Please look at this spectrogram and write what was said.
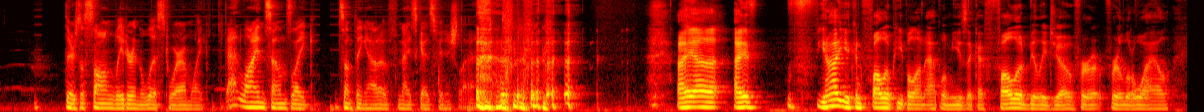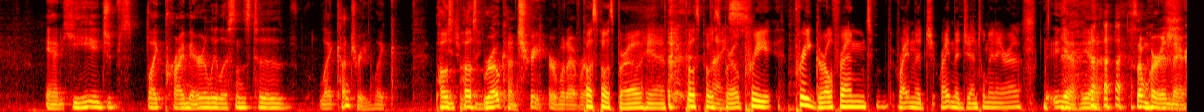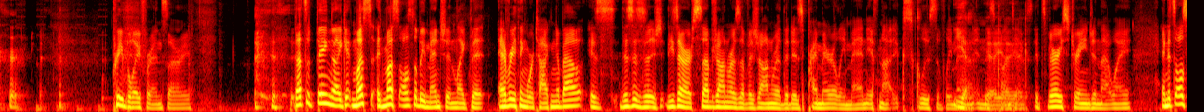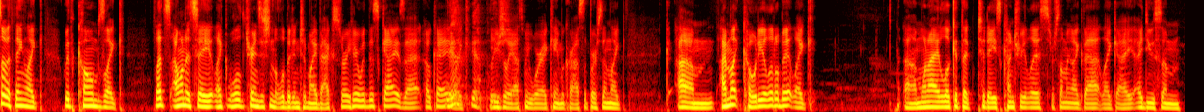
there's a song later in the list where I'm like, that line sounds like something out of Nice Guys Finish Last. I uh I've you know how you can follow people on Apple Music. I followed Billie Joe for for a little while, and he just like primarily listens to like country, like post post bro country or whatever. post post bro, yeah, post post bro, pre pre girlfriend, right in the right in the gentleman era, yeah, yeah, somewhere in there. pre boyfriend. Sorry. That's the thing. Like it must it must also be mentioned like that everything we're talking about is this is a, these are subgenres of a genre that is primarily men, if not exclusively men Yeah, in this yeah, yeah, context. It's very strange in that way, and it's also a thing like with Combs. Like let's I want to say like we'll transition a little bit into my backstory here with this guy. Is that okay? Yeah, like yeah, please. usually ask me where I came across the person. Like um I'm like Cody a little bit. Like um, when I look at the today's country list or something like that, like I, I do some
